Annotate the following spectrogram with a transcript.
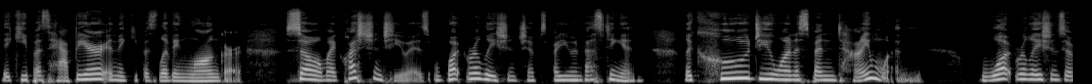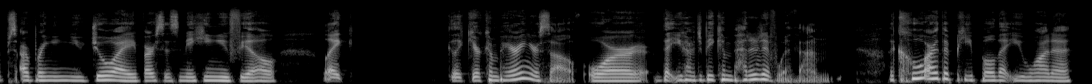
They keep us happier and they keep us living longer. So, my question to you is what relationships are you investing in? Like, who do you want to spend time with? What relationships are bringing you joy versus making you feel like like you're comparing yourself or that you have to be competitive with them. Like who are the people that you want to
